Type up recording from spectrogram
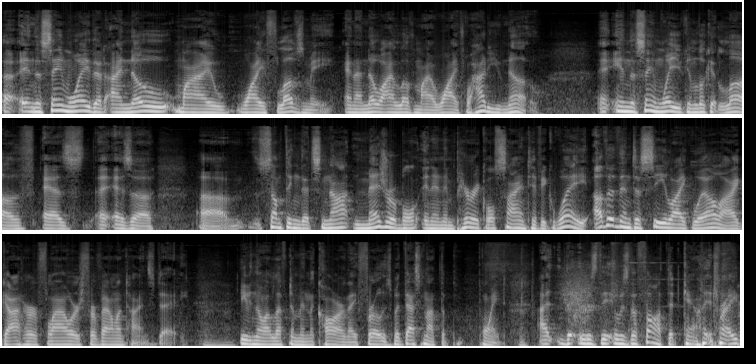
uh, in the same way that I know my wife loves me, and I know I love my wife. Well, how do you know? in the same way you can look at love as as a uh, something that's not measurable in an empirical scientific way other than to see like well i got her flowers for valentine's day even though i left them in the car and they froze but that's not the point. I, th- it was the, it was the thought that counted right?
